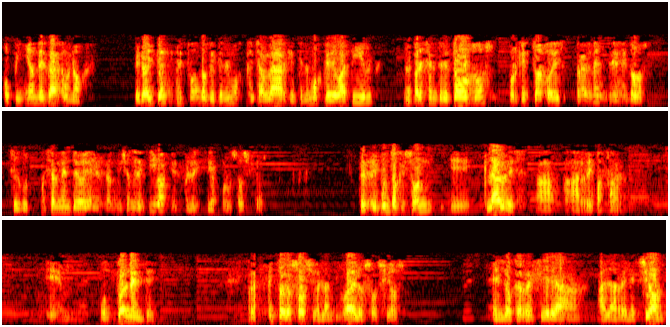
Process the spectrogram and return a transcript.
opinión de cada uno, pero hay temas de fondo que tenemos que charlar, que tenemos que debatir, me parece entre todos, porque esto es realmente de todos. Circunstancialmente hoy hay una comisión directiva que fue elegida por los socios, pero hay puntos que son eh, claves a, repasar. Eh, puntualmente, respecto a los socios, la antigüedad de los socios, en lo que refiere a, a la reelección.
